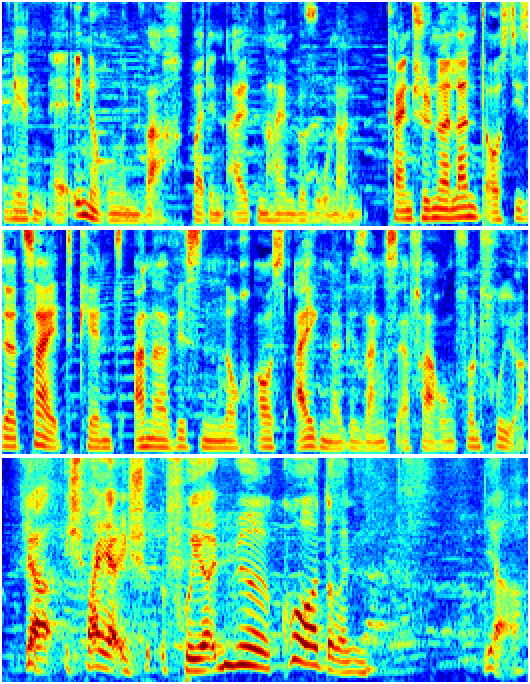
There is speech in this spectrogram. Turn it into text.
werden Erinnerungen wach bei den Altenheimbewohnern. Kein schöner Land aus dieser Zeit kennt Anna Wissen noch aus eigener Gesangserfahrung von früher. Ja, ich war ja früher im Chor drin. Ja,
